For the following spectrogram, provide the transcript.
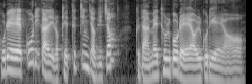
고래의 꼬리가 이렇게 특징적이죠? 그 다음에 돌고래의 얼굴이에요.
